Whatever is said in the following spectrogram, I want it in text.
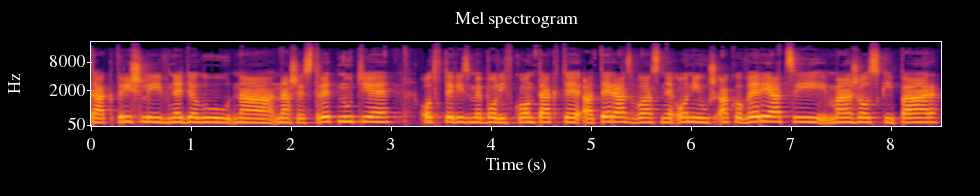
Tak prišli v nedelu na naše stretnutie, odvtedy sme boli v kontakte a teraz vlastne oni už ako veriaci manželský pár e,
